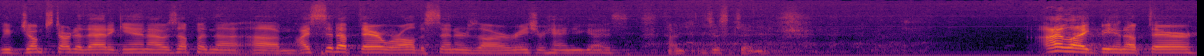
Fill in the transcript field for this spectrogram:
we've jump started that again. I was up in the, um, I sit up there where all the centers are. Raise your hand, you guys. I'm just kidding. I like being up there.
